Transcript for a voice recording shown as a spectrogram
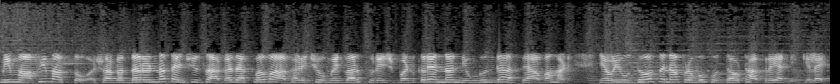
मी माफी मागतो. अशा गद्दारांना त्यांची जागा दाखवा व आघाडीचे उमेदवार सुरेश बनकर यांना निवडून द्या असे आवाहन यावेळी उद्धव सेना प्रमुख उद्धव ठाकरे यांनी केलंय.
